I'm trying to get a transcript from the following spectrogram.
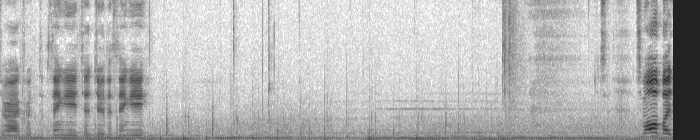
Interact with the thingy to do the thingy. Small but.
